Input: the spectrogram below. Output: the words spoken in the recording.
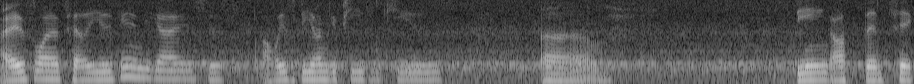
I just want to tell you again, you guys, just always be on your P's and Q's. Um, being authentic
